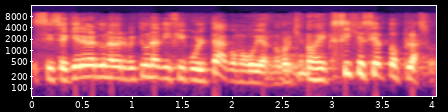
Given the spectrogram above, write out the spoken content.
si se quiere ver de una perspectiva, una dificultad como gobierno, porque nos exige ciertos plazos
